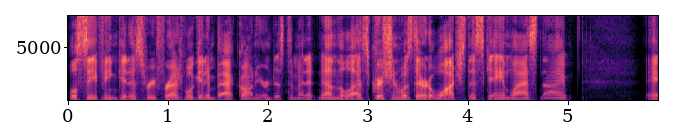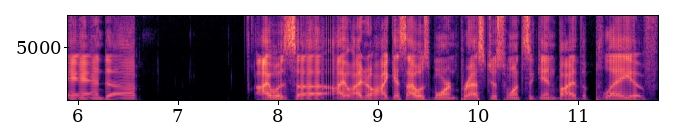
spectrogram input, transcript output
We'll see if he can get us refreshed. We'll get him back on here in just a minute. Nonetheless, Christian was there to watch this game last night, and uh, I was uh, I I don't know, I guess I was more impressed just once again by the play of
